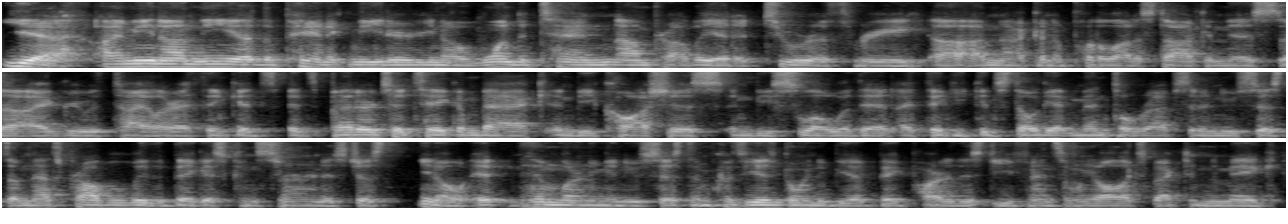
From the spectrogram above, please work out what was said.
Yeah, I mean, on the uh, the panic meter, you know, one to ten, I'm probably at a two or a three. Uh, I'm not going to put a lot of stock in this. Uh, I agree with Tyler. I think it's it's better to take him back and be cautious and be slow with it. I think he can still get mental reps in a new system. That's probably the biggest concern is just you know it, him learning a new system because he is going to be a big part of this defense, and we all expect him to make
